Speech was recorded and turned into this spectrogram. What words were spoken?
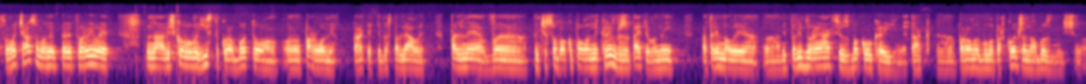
Свого часу вони перетворили на військову логістику роботу е, паромів, так, які доставляли пальне в тимчасово окупований Крим. В результаті вони отримали е, відповідну реакцію з боку України. Так, Е, пароми було пошкоджено або знищено.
